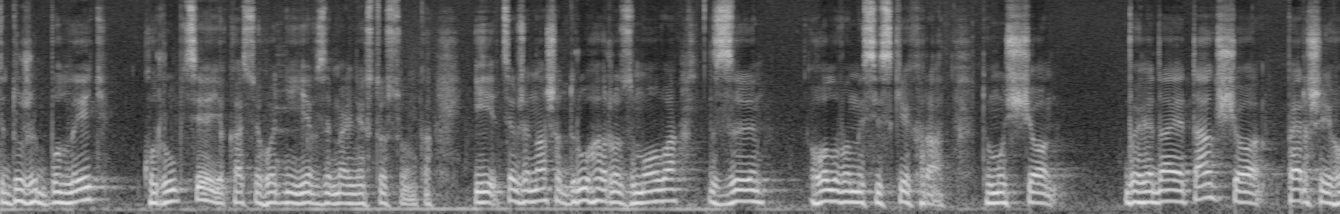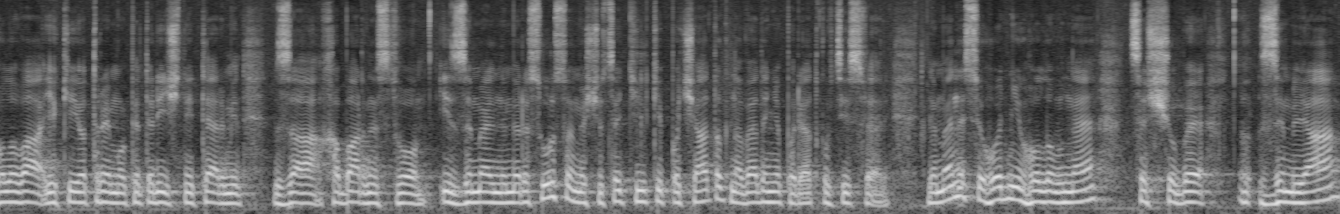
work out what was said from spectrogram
це дуже болить корупція, яка сьогодні є в земельних стосунках. І це вже наша друга розмова з головами сільських рад, тому що виглядає так, що перший голова, який отримав п'ятирічний термін за хабарництво із земельними ресурсами, що це тільки початок наведення порядку в цій сфері. Для мене сьогодні головне це щоб земля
